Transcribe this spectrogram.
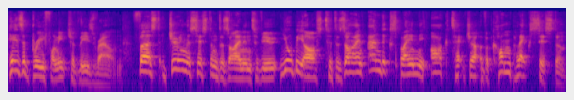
Here's a brief on each of these rounds. First, during the system design interview, you'll be asked to design and explain the architecture of a complex system.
